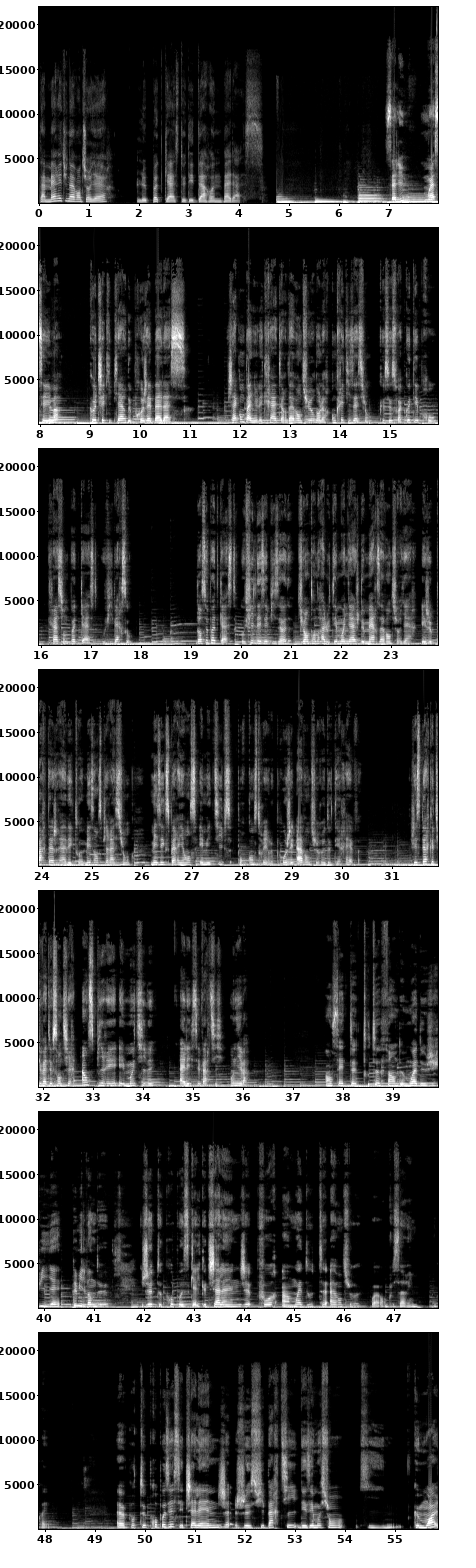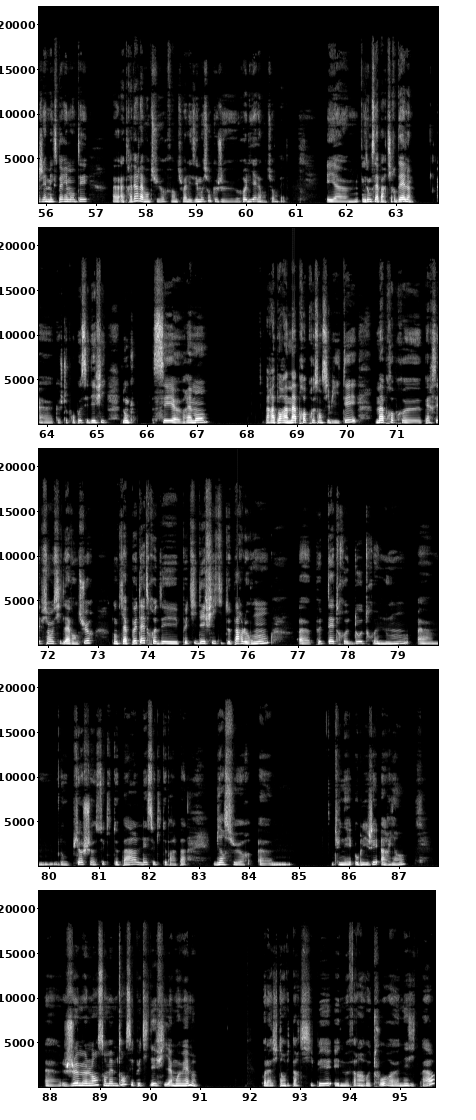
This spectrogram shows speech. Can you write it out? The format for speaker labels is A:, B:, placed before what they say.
A: Ta mère est une aventurière, le podcast des Daron Badass. Salut, moi c'est Emma, coach équipière de projet Badass. J'accompagne les créateurs d'aventures dans leur concrétisation, que ce soit côté pro, création de podcast ou vie perso. Dans ce podcast, au fil des épisodes, tu entendras le témoignage de mères aventurières et je partagerai avec toi mes inspirations, mes expériences et mes tips pour construire le projet aventureux de tes rêves. J'espère que tu vas te sentir inspiré et motivé. Allez, c'est parti, on y va. En cette toute fin de mois de juillet 2022, je te propose quelques challenges pour un mois d'août aventureux. Waouh, en plus ça rime. Incroyable. Euh, pour te proposer ces challenges, je suis partie des émotions qui que moi j'aime expérimenter euh, à travers l'aventure. Enfin, tu vois, les émotions que je relie à l'aventure en fait. Et, euh, et donc c'est à partir d'elles que je te propose ces défis. Donc c'est vraiment par rapport à ma propre sensibilité, ma propre perception aussi de l'aventure. Donc il y a peut-être des petits défis qui te parleront, euh, peut-être d'autres non. Euh, donc pioche ceux qui te parlent, laisse ceux qui te parlent pas. Bien sûr, euh, tu n'es obligé à rien. je me lance en même temps ces petits défis à moi-même. Voilà, si tu as envie de participer et de me faire un retour, n'hésite pas.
